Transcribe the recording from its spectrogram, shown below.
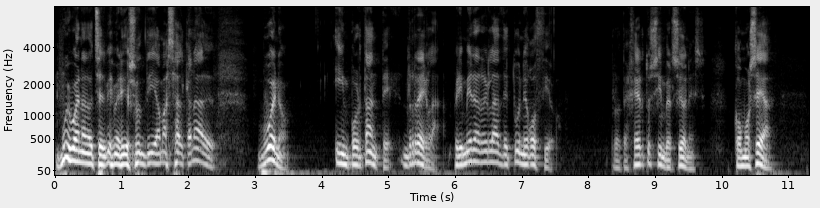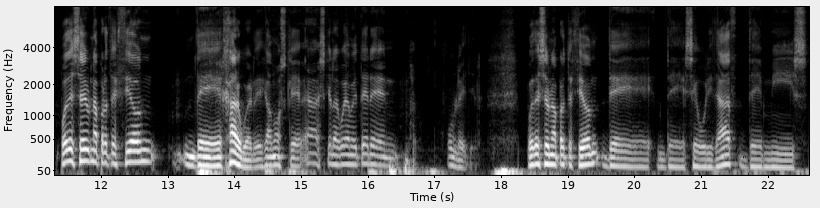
Muy buenas noches, bienvenidos un día más al canal. Bueno, importante, regla, primera regla de tu negocio, proteger tus inversiones, como sea. Puede ser una protección de hardware, digamos que ah, es que las voy a meter en un ledger. Puede ser una protección de, seguridad de mis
